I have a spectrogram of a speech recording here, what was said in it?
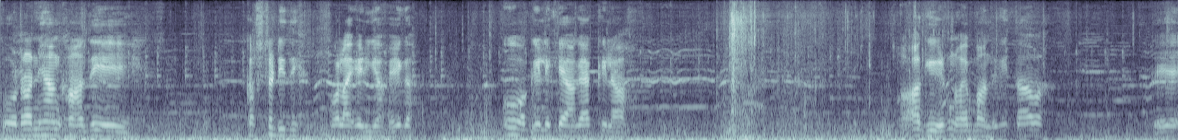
ਕੋਟਰਾ ਨਿਹੰਗ ਖਾਨ ਦੇ ਕਸਟਡੀ ਦੇ ਵਾਲਾ ਏਰੀਆ ਹੋਏਗਾ। ਉਹ ਅੱਗੇ ਲਿਖਿਆ ਆ ਗਿਆ ਕਿਲਾ। ਆ ਗੇਟ ਨੂੰ ਇਹ ਬੰਦ ਕੀਤਾ ਵਾ ਤੇ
